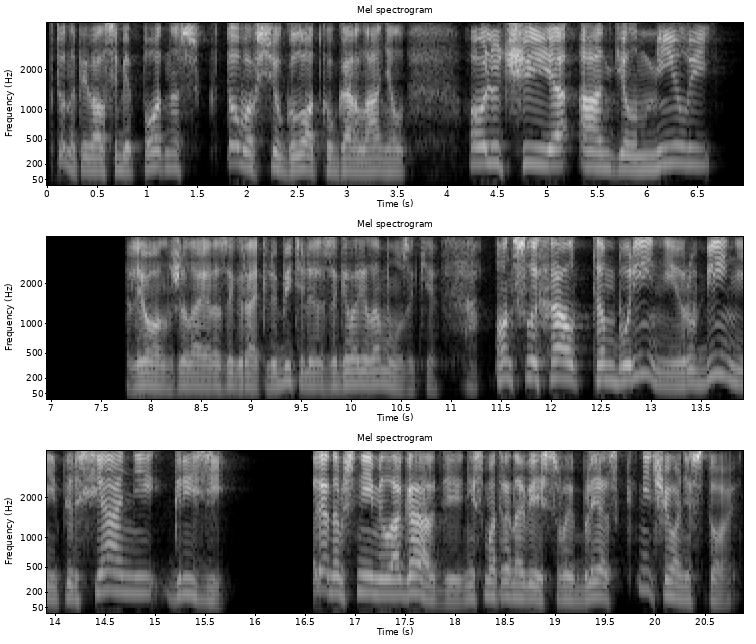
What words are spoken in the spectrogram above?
Кто напевал себе под нос, кто во всю глотку горланил «О, Лючия, ангел милый!» Леон, желая разыграть любителя, заговорил о музыке. Он слыхал тамбурини, рубини, персиани, грязи. Рядом с ними Лагарди, несмотря на весь свой блеск, ничего не стоит.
